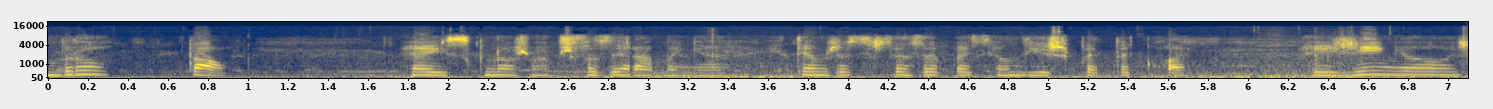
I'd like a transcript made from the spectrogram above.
brutal. É isso que nós vamos fazer amanhã e temos a certeza que vai ser um dia espetacular. Beijinhos!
